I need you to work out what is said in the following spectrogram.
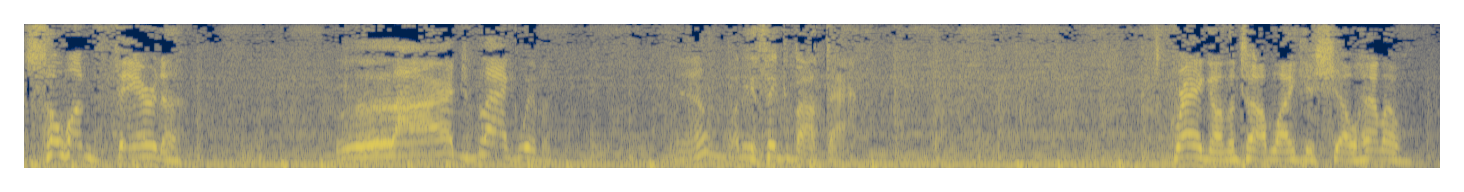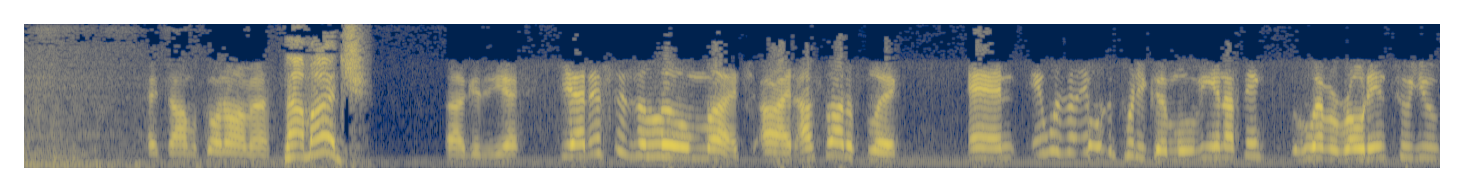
so unfair to large black women. Yeah, what do you think about that? It's Greg on the Tom Leykis show. Hello. Hey, Tom, what's going on, man? Not much. Uh, good to hear. Yeah, this is a little much. All right, I saw the flick, and it was a, it was a pretty good movie. And I think whoever wrote into you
